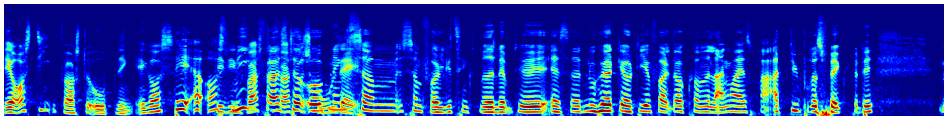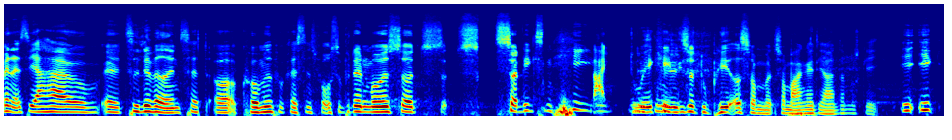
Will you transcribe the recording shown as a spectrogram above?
Det er også din første åbning, ikke også? Det er også det er din min første, første, første åbning som, som folketingsmedlem. Det er, altså, nu hørte jeg jo de her folk, der var kommet langvejs fra, og dyb respekt for det. Men altså, jeg har jo øh, tidligere været ansat og kommet på Christiansborg, så på den måde, så, så, så er det ikke sådan helt... Nej, du er ikke helt lige så duperet som, som mange af de andre måske. I, ikke,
